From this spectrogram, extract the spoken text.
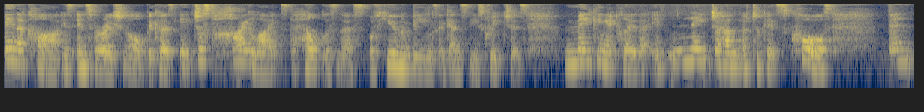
in a car is inspirational because it just highlights the helplessness of human beings against these creatures, making it clear that if nature hadn't have took its course, then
